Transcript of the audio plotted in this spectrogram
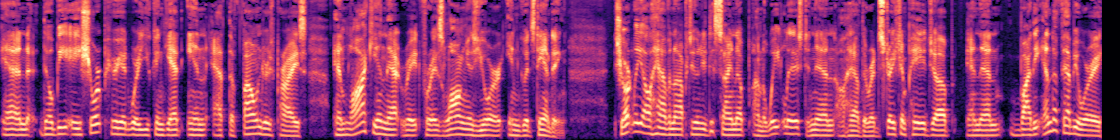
and there'll be a short period where you can get in at the founder's price and lock in that rate for as long as you're in good standing. Shortly, I'll have an opportunity to sign up on the wait list, and then I'll have the registration page up. And then by the end of February,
